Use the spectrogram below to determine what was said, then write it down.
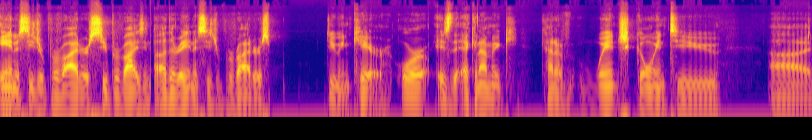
anesthesia providers supervising other anesthesia providers doing care? Or is the economic kind of winch going to uh,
